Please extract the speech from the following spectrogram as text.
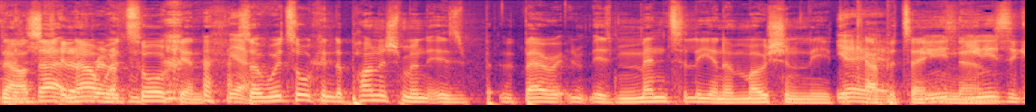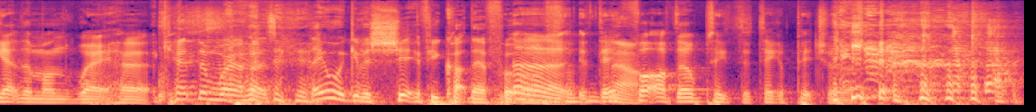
Now that now we're them. talking. Yeah. So we're talking. The punishment is ber- is mentally and emotionally Yeah, yeah. decapitating You, need- them. you need to get them on where it hurts. Get them where it hurts. they won't give a shit if you cut their foot No, off. no, no. If they No. foot off, they'll take take a picture of it.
